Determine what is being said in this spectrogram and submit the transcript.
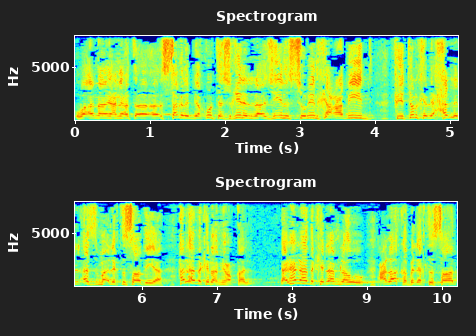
وأنا يعني أستغرب يقول تشغيل اللاجئين السوريين كعبيد في تركيا لحل الأزمة الاقتصادية، هل هذا كلام يعقل؟ يعني هل هذا كلام له علاقة بالاقتصاد؟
